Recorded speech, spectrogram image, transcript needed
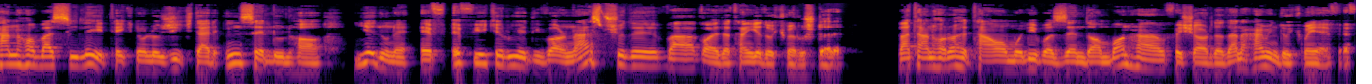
تنها وسیله تکنولوژیک در این سلول ها یه دونه اف‌اف که روی دیوار نصب شده و قاعدتا یه دکمه روش داره. و تنها راه تعاملی با زندانبان هم فشار دادن همین دکمه اف‌اف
